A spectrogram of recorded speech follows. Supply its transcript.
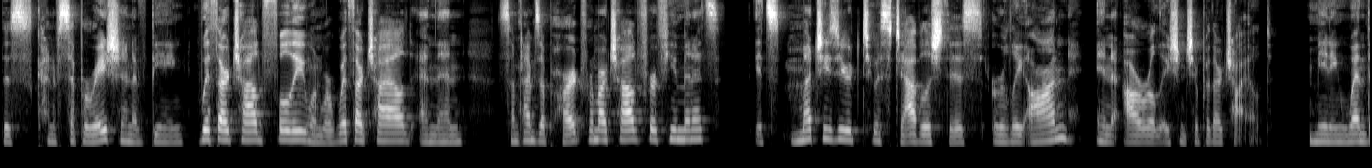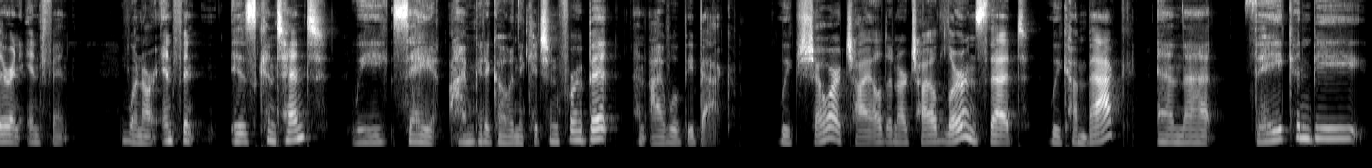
this kind of separation of being with our child fully when we're with our child and then sometimes apart from our child for a few minutes, it's much easier to establish this early on in our relationship with our child, meaning when they're an infant. When our infant is content, we say, I'm going to go in the kitchen for a bit and I will be back. We show our child, and our child learns that we come back and that they can be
